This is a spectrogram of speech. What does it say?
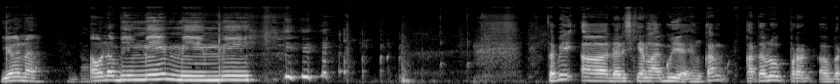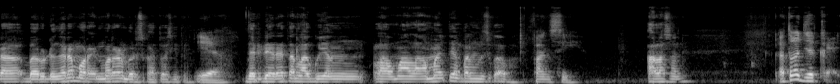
Yona I wanna be me me me tapi eh, dari sekian lagu ya yang kan kata lu per- eh, ber- baru dengarnya more and more kan baru suka Twice gitu Iya, dari deretan lagu yang lama-lama itu yang paling lu suka apa fancy. alasannya Atau aja kayak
